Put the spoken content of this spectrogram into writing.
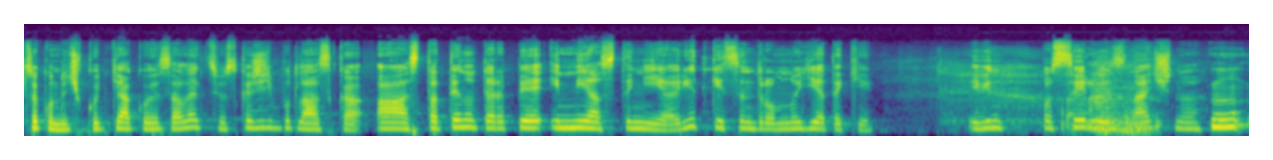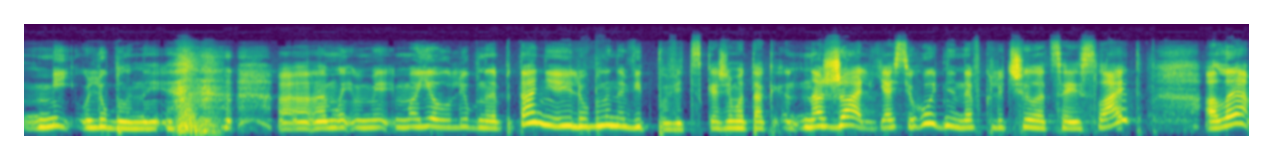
Секундочку, дякую за лекцію. Скажіть, будь ласка, а статинотерапія і міастенія рідкий синдром, ну є такі. І він посилює значно. Мій улюблений моє улюблене питання і улюблена відповідь. Скажімо так, на жаль, я сьогодні не включила цей слайд, але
